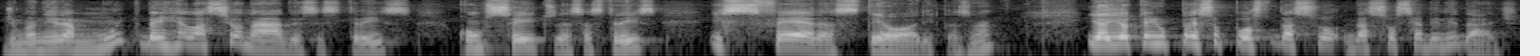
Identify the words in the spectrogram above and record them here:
de maneira muito bem relacionada, esses três conceitos, essas três esferas teóricas. Né? E aí eu tenho o pressuposto da, so, da sociabilidade.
